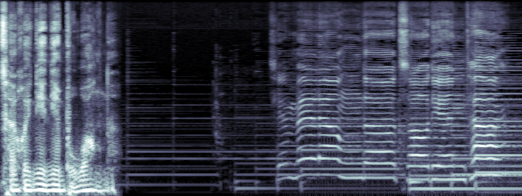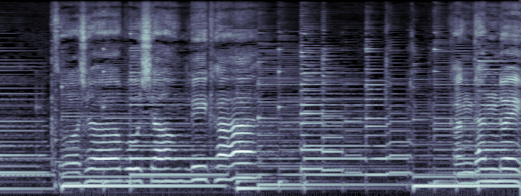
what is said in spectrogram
才会念念不忘呢？天没亮的早点摊，坐着不想离开。看看对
